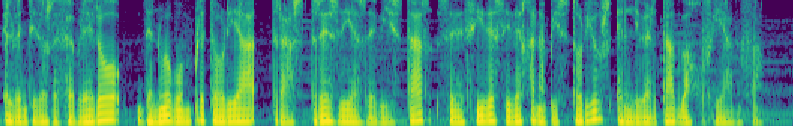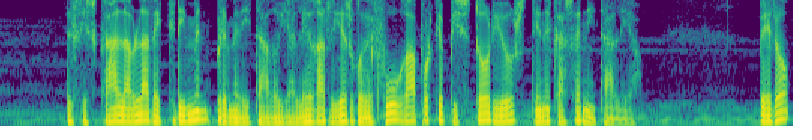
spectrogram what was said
El 22 de febrero, de nuevo en Pretoria, tras tres días de vistas, se decide si dejan a Pistorius en libertad bajo fianza. El fiscal habla de crimen premeditado y alega riesgo de fuga porque Pistorius tiene casa en Italia. Pero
